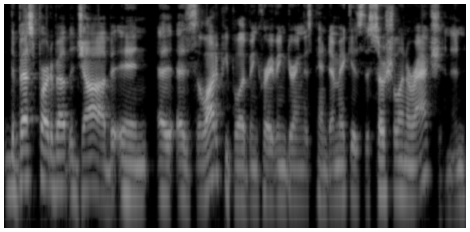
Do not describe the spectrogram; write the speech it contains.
the best part about the job, and as a lot of people have been craving during this pandemic, is the social interaction. And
